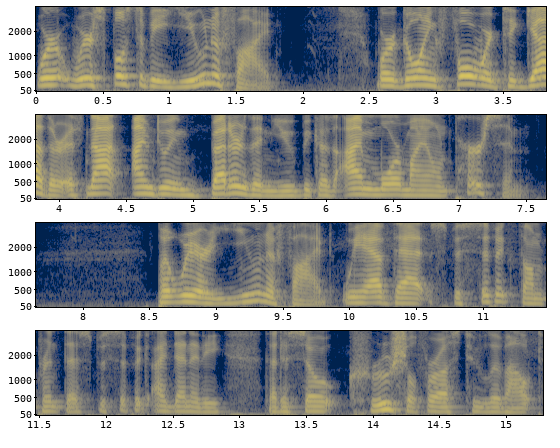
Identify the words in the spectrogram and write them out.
We're we're supposed to be unified. We're going forward together. It's not I'm doing better than you because I'm more my own person. But we are unified. We have that specific thumbprint, that specific identity that is so crucial for us to live out.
